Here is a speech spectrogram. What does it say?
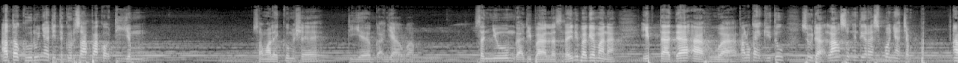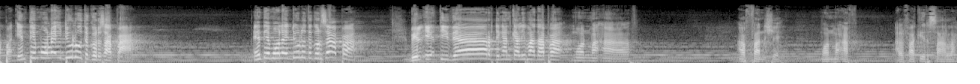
atau gurunya ditegur sapa kok diem Assalamualaikum syekh diem gak jawab senyum gak dibalas nah ini bagaimana? Ibtada ahwa. Kalau kayak gitu sudah langsung inti responnya cepet apa? Inti mulai dulu tegur sapa. Inti mulai dulu tegur sapa. Bil iktidar dengan kalimat apa? Mohon maaf. Afan syekh. Mohon maaf. Al fakir salah.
